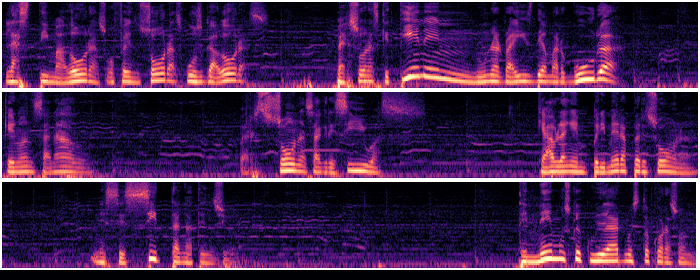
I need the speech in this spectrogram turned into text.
lastimadoras, ofensoras, juzgadoras, personas que tienen una raíz de amargura que no han sanado, personas agresivas que hablan en primera persona, necesitan atención. Tenemos que cuidar nuestro corazón.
